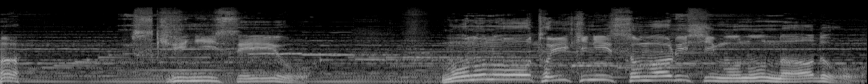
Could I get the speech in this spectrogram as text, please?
な。は好きにせよ。物の吐息に染まりし者など。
